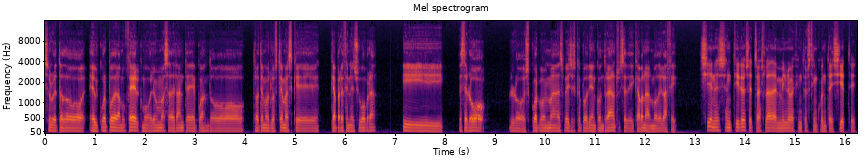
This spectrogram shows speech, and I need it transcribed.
sobre todo el cuerpo de la mujer, como veremos más adelante cuando tratemos los temas que, que aparecen en su obra. Y desde luego los cuerpos más bellos que podía encontrar se dedicaban al modelaje. Sí, en ese sentido se traslada en 1957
